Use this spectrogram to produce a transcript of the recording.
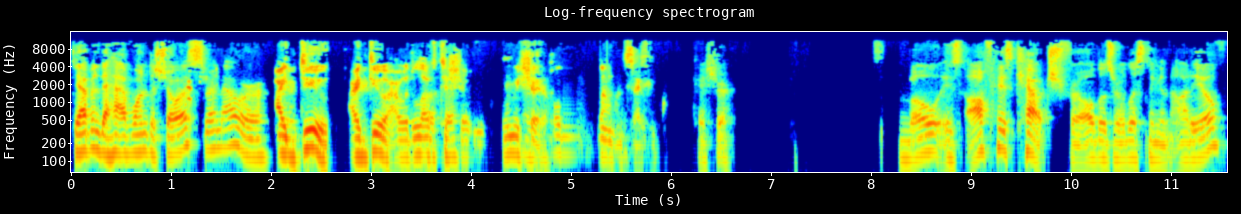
Do you happen to have one to show us right now, or I do. I do. I would love to show you. Let me show you. Hold on one second. Okay, sure. Moe is off his couch for all those who are listening in audio,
